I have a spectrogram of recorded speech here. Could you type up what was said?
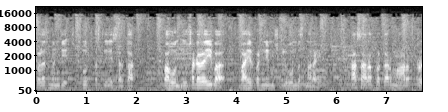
कळस म्हणजे स्तूत असलेले सरकार पाहून दिवसाढवळेही बा बाहेर पडणे मुश्किल होऊन बसणार आहे. हा सारा प्रकार महाराष्ट्र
